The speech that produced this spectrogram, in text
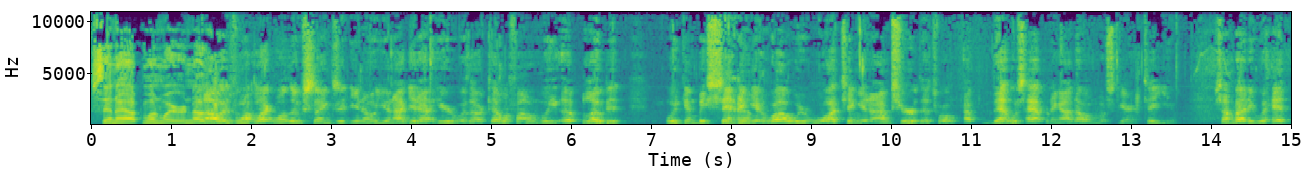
sent out one way or another. Oh, it's one, like one of those things that you know, you and I get out here with our telephone, we upload it. We can be sending Yeah. it while we're watching it. I'm sure that's what I, that was happening. I'd almost guarantee you, somebody had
